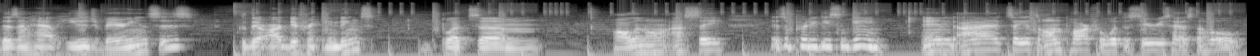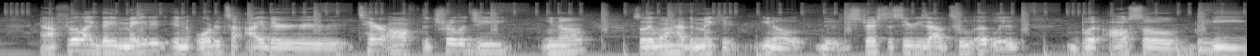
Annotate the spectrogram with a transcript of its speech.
doesn't have huge variances because there are different endings. But um, all in all, I say it's a pretty decent game. And I'd say it's on par for what the series has to hold. And I feel like they made it in order to either tear off the trilogy, you know, so they won't have to make it, you know, stretch the series out too ugly, but also they,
